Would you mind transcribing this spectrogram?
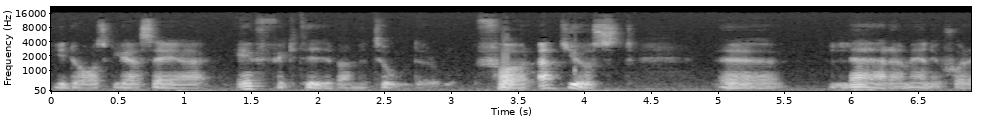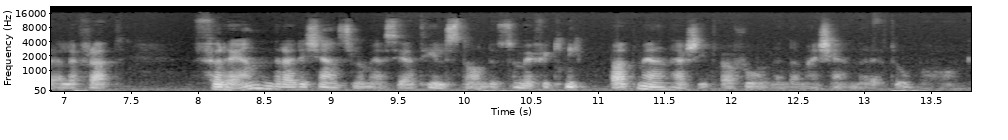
idag skulle jag säga effektiva metoder för att just eh, lära människor eller för att förändra det känslomässiga tillståndet som är förknippat med den här situationen där man känner ett obehag.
